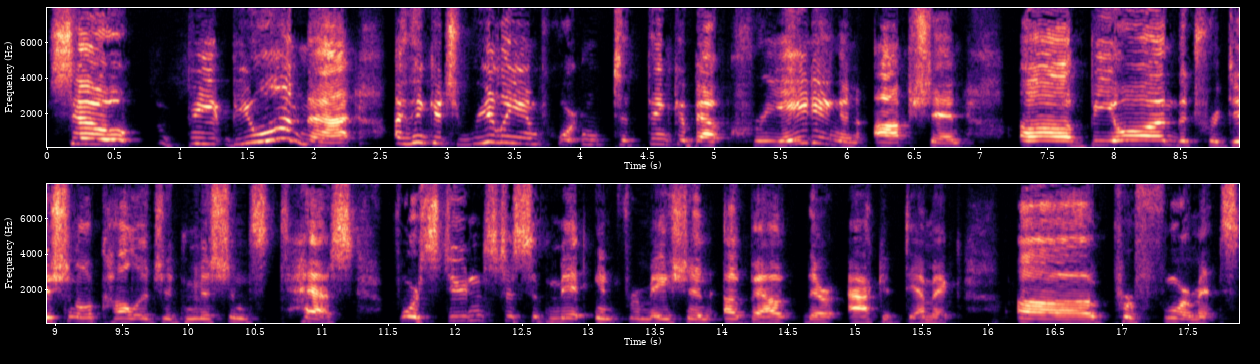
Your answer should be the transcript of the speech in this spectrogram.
So be, beyond that, I think it's really important to think about creating an option uh, beyond the traditional college admissions tests for students to submit information about their academic uh, performance.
